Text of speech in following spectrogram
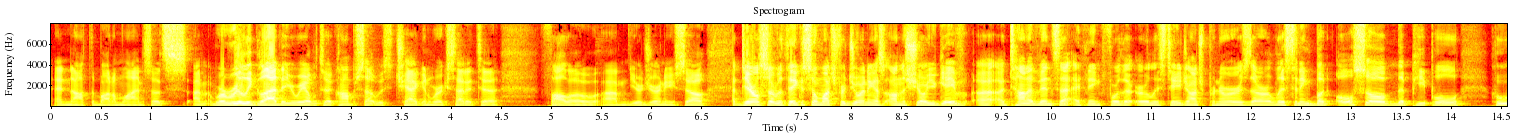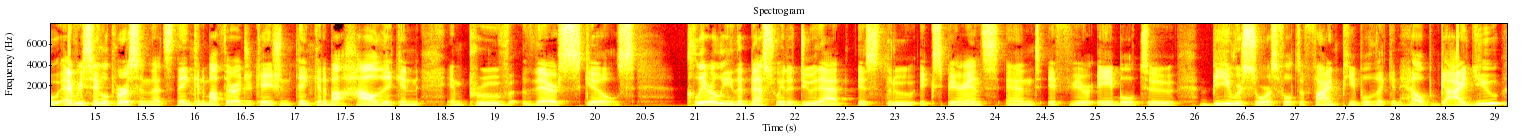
and not the bottom line. So it's we're really glad that you were able to accomplish that with Chegg, and we're excited to follow um, your journey. So, Darrell Silver, thank you so much for joining us on the show. You gave a, a, ton of insight, I think, for the early stage entrepreneurs that are listening, but also the people who, every single person that's thinking about their education, thinking about how they can improve their skills. Clearly, the best way to do that is through experience. And if you're able to be resourceful, to find people that can help guide you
